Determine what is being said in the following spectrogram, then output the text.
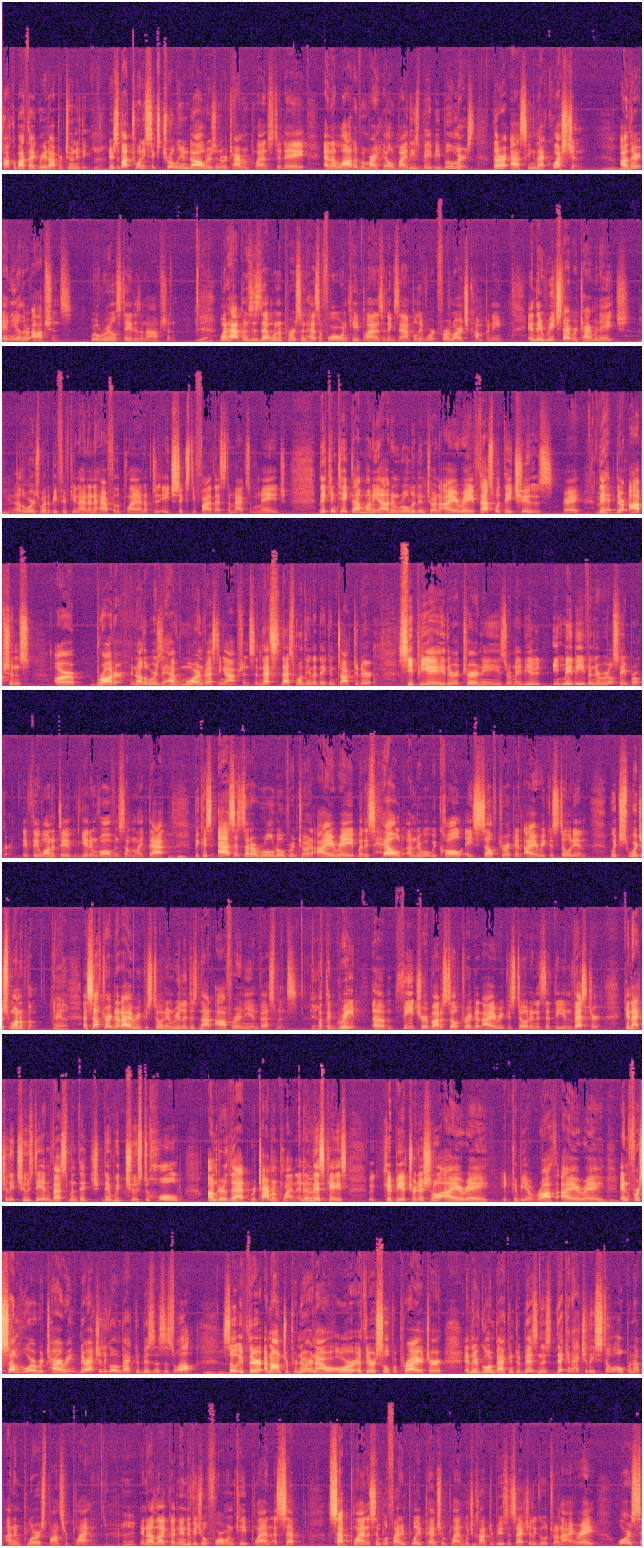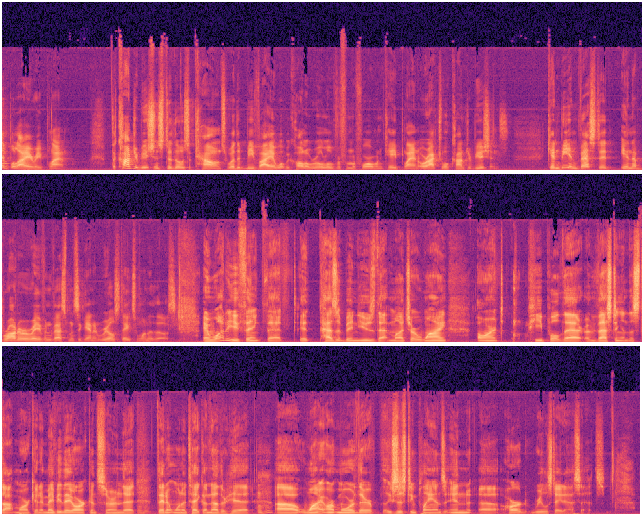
talk about that great opportunity. Yeah. There's about $26 trillion in retirement plans today, and a lot of them are held by these baby boomers that are asking that question. Mm-hmm. Are there any other options? Well, real estate is an option. Yeah. What happens is that when a person has a 401k plan, as an example, they've worked for a large company, and they reach that retirement age. Mm. In other words, whether it be 59 and a half for the plan, up to age 65, that's the maximum age. They can take that money out and roll it into an IRA. If that's what they choose, right? They, their options are broader. In other words, they have more investing options, and that's that's one thing that they can talk to their CPA, their attorneys, or maybe maybe even their real estate broker if they wanted to get involved in something like that. Mm-hmm. Because assets that are rolled over into an IRA, but is held under what we call a self-directed IRA custodian, which we're just one of them. Right? Yeah. A self-directed IRA custodian really does not offer any investments. Yeah. But the great um, feature about a self-directed IRA custodian is that the investor can actually choose the investment they, ch- they would choose to hold under that retirement plan. And in this case, it could be a traditional IRA, it could be a Roth IRA. Mm-hmm. And for some who are retiring, they're actually going back to business as well. Mm-hmm. So if they're an entrepreneur now, or if they're a sole proprietor and they're going back into business, they can actually still open up an employer sponsored plan. You know, like an individual 401k plan, a SEP, SEP plan, a simplified employee pension plan, which mm-hmm. contributions actually go to an IRA, or a simple IRA plan. The contributions to those accounts, whether it be via what we call a rollover from a 401k plan or actual contributions, can be invested in a broader array of investments again, and real estate's one of those. And why do you think that it hasn't been used that much, or why aren't people that are investing in the stock market, and maybe they are concerned that mm-hmm. they don't want to take another hit, mm-hmm. uh, why aren't more of their existing plans in uh, hard real estate assets?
